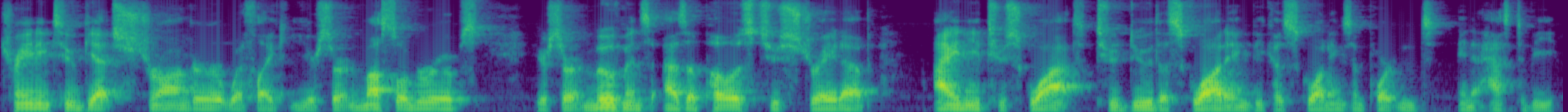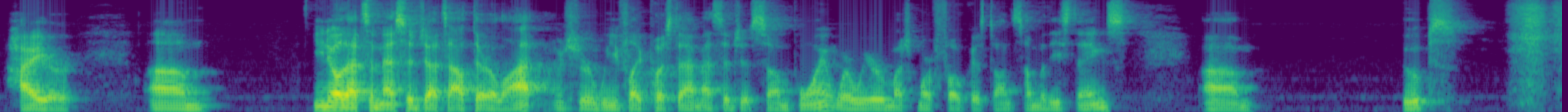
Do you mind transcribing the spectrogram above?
training to get stronger with like your certain muscle groups, your certain movements, as opposed to straight up, I need to squat to do the squatting because squatting is important and it has to be higher. Um, you know that's a message that's out there a lot. I'm sure we've like pushed that message at some point where we were much more focused on some of these things. Um, oops.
